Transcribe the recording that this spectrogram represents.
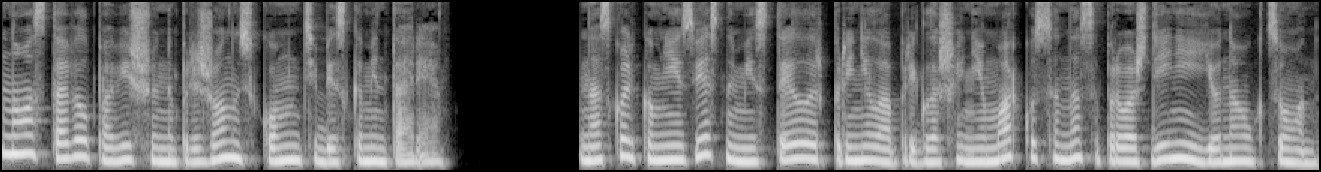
но оставил повисшую напряженность в комнате без комментария. Насколько мне известно, мисс Тейлор приняла приглашение Маркуса на сопровождение ее на аукцион.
